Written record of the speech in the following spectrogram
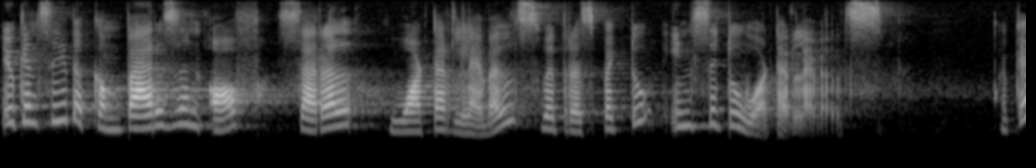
you can see the comparison of Saral water levels with respect to in situ water levels. Okay.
